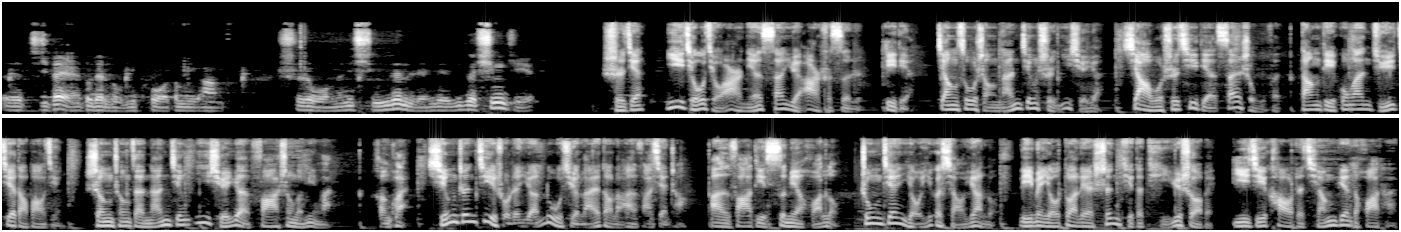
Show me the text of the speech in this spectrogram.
呃，几代人都在努力破这么一个案子。是我们行政人的一个心结。时间：一九九二年三月二十四日。地点：江苏省南京市医学院。下午十七点三十五分，当地公安局接到报警，声称在南京医学院发生了命案。很快，刑侦技术人员陆续来到了案发现场。案发地四面环楼，中间有一个小院落，里面有锻炼身体的体育设备，以及靠着墙边的花坛。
